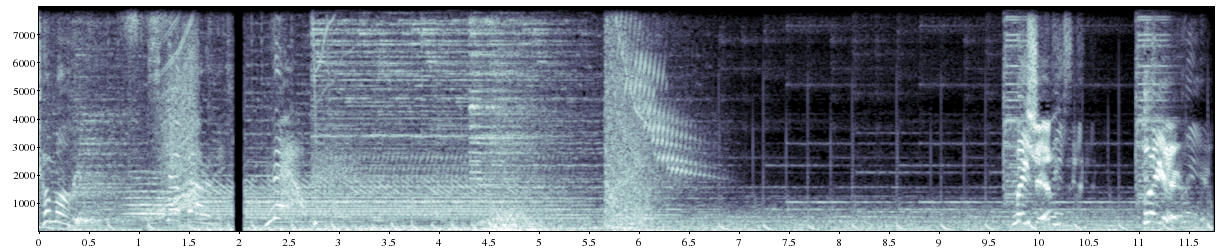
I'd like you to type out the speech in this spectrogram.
Come on! Snap out of it! Now! Mission! Clear!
